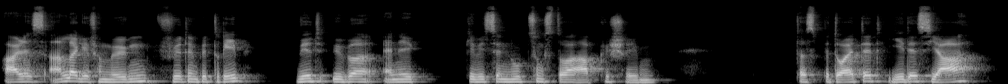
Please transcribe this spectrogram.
alles Anlagevermögen für den Betrieb wird über eine gewisse Nutzungsdauer abgeschrieben. Das bedeutet, jedes Jahr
